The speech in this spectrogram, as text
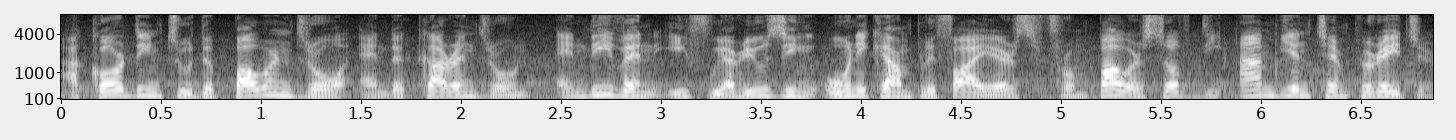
according to the power draw and the current drawn, and even if we are using Unica amplifiers from PowerSoft, the ambient temperature.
